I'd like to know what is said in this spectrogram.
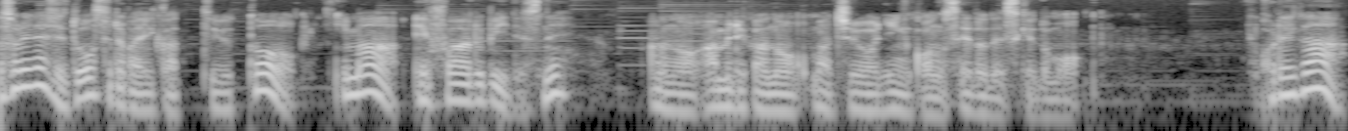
それに対してどうすればいいかっていうと、今 FRB ですね。あの、アメリカの、まあ、中央銀行の制度ですけども、これが、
